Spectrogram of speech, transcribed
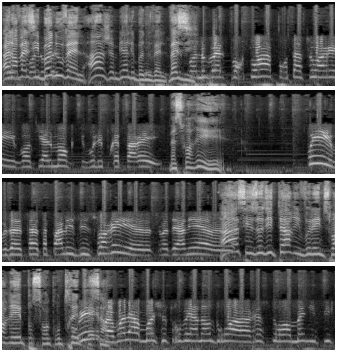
Alors vas-y, bonne bonne nouvelle. Ah, j'aime bien les bonnes nouvelles. Vas-y. Bonne nouvelle pour toi, pour ta soirée, éventuellement, que tu voulais préparer. Ma soirée. Oui, vous avez, t'as, parlé d'une soirée euh, la semaine dernière. Euh. Ah, ces auditeurs, ils voulaient une soirée pour se rencontrer, oui, tout ça. ben voilà, moi je trouvais un endroit, un restaurant magnifique,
